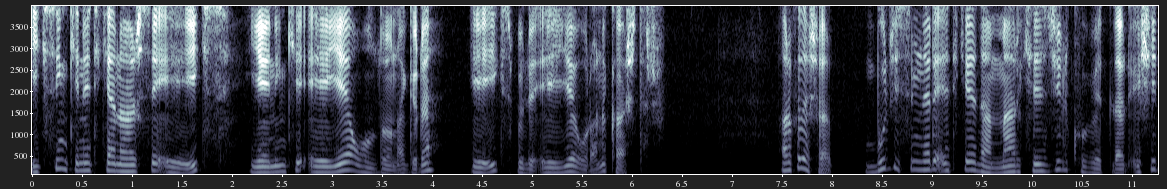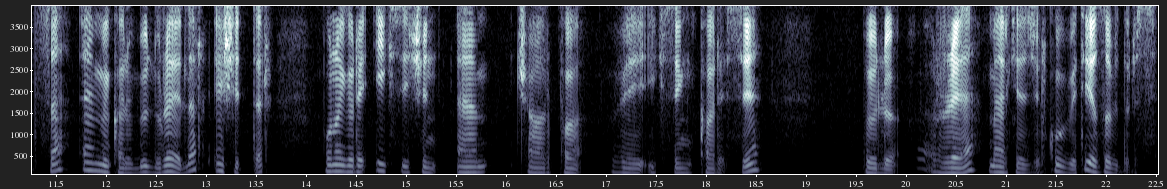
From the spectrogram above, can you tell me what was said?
x'in kinetik enerjisi ex, y'ninki ey olduğuna göre EX bölü EY oranı kaçtır? Arkadaşlar bu cisimleri etki eden merkezcil kuvvetler eşitse m kare bölü r'ler eşittir. Buna göre x için m çarpı vx'in karesi bölü r merkezcil kuvveti yazabiliriz.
